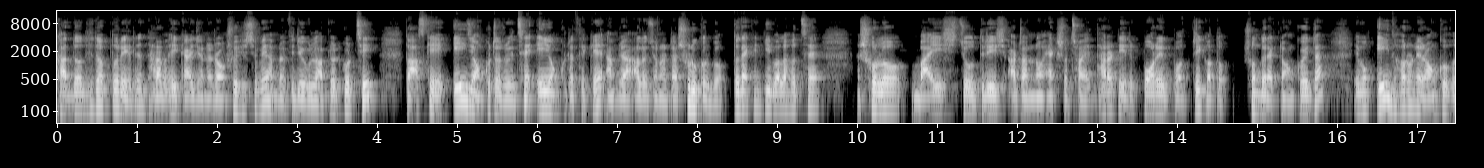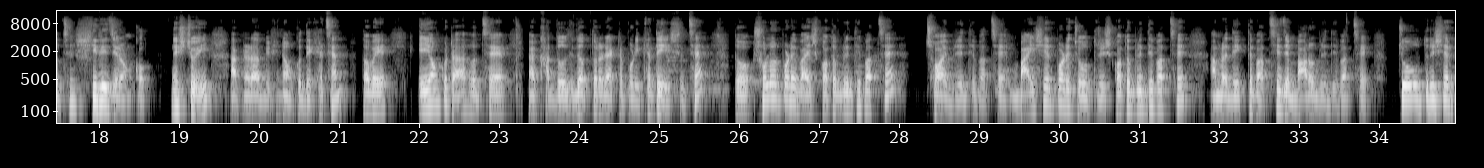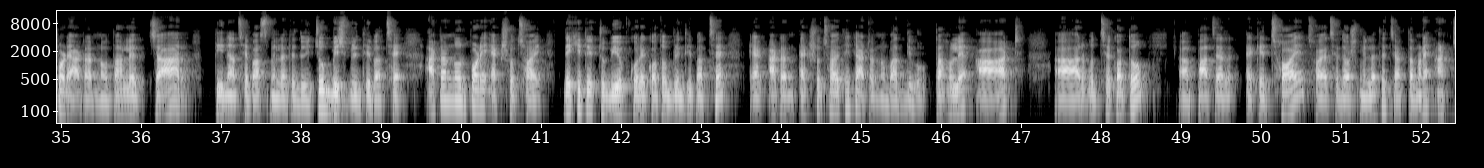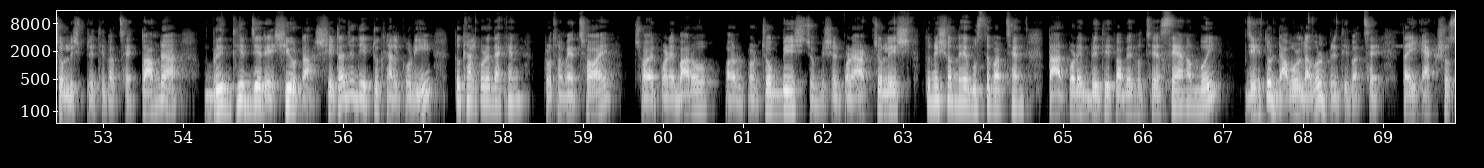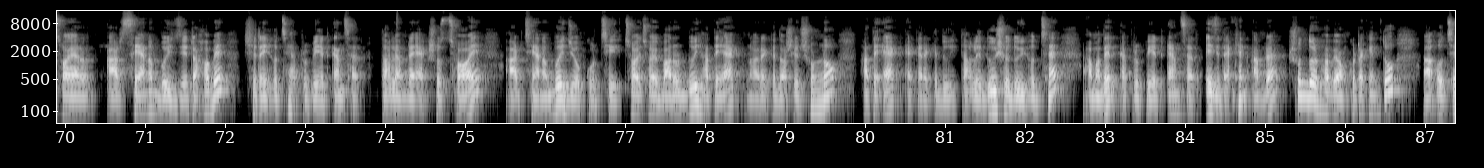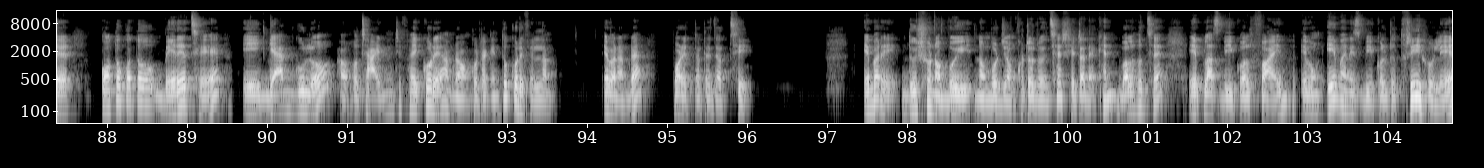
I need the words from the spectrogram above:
খাদ্য অধিদপ্তরের ধারাবাহিক আয়োজনের অংশ হিসেবে আমরা ভিডিওগুলো আপলোড করছি। তো আজকে এই যে অঙ্কটা রয়েছে, এই অঙ্কটা থেকে আমরা আলোচনাটা শুরু করব। তো দেখেন কি বলা হচ্ছে? ষোলো, বাইশ, চৌত্রিশ, আটান্ন, একশো ছয়। ধারাটির পরের পদটি কত? সুন্দর একটা অঙ্ক এটা। এবং এই ধরনের অঙ্ক হচ্ছে সিরিজের অঙ্ক। নিশ্চয়ই আপনারা বিভিন্ন অঙ্ক দেখেছেন, তবে এই অঙ্কটা হচ্ছে খাদ্য অধিদপ্তরের একটা পরীক্ষাতে এসেছে। তো ষোলোর পরে বাইশ কত বৃদ্ধি পাচ্ছে? ছয় বৃদ্ধি পাচ্ছে। বাইশের পরে চৌত্রিশ, কত বৃদ্ধি পাচ্ছে? আমরা দেখতে পাচ্ছি যে বারো বৃদ্ধি পাচ্ছে। চৌত্রিশের পরে আটান্ন, তাহলে চার, তিন আছে পাঁচ মেলাতে দুই, চব্বিশ বৃদ্ধি পাচ্ছে। আটান্নর পরে একশো ছয়, দেখি তো একটু বিয়োগ করে কত বৃদ্ধি পাচ্ছে? এক আটান্ন একশো ছয় থেকে আটান্ন বাদ দিব। তাহলে আট, আর হচ্ছে কত? পাঁচ আর একে ছয় ছয় আছে দশ মিলাতে, চার তার মানে আটচল্লিশ বৃদ্ধি পাচ্ছে তো আমরা বৃদ্ধির যে রেশিওটা, সেটা যদি একটু খেয়াল করি, তো খেয়াল করে দেখেন, প্রথমে ছয়, ছয়ের পরে বারো, বারোর পর চব্বিশ, চব্বিশের পরে আটচল্লিশ। তো নিঃসন্দেহে বুঝতে পারছেন, তারপরে বৃদ্ধি পাবে হচ্ছে ছিয়ানব্বই যেহেতু ডাবল ডাবল বৃদ্ধি পাচ্ছে, তাই একশো ছয় আর আর ছিয়ানব্বই যেটা হবে সেটাই হচ্ছে অ্যাপ্রোপ্রিয়েট অ্যান্সার তাহলে আমরা একশো ছয় আর ছিয়ানব্বই যোগ করছি, ছয় ছয় বারোর দুই, হাতে এক, নয় রেখে দশের শূন্য, হাতে এক এক রেখে দুই। তাহলে দুইশো দুই হচ্ছে আমাদের অ্যাপ্রোপ্রিয়েট অ্যান্সার এই যে দেখেন, আমরা সুন্দরভাবে অঙ্কটা কিন্তু হচ্ছে কত কত বেড়েছে, এই গ্যাপগুলো হচ্ছে আইডেন্টিফাই করে আমরা অঙ্কটা কিন্তু করে ফেললাম। এবার আমরা পরেরটাতে যাচ্ছি। এবারে দুইশো নব্বই নম্বর যে অঙ্কটা রয়েছে, সেটা দেখেন। বলা হচ্ছে A plus B equal five এবং A minus B equal to three হলে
